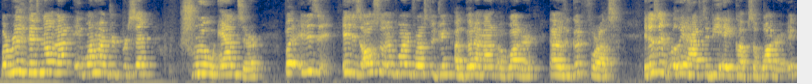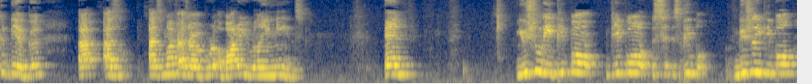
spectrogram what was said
But really, there's no not a 100% true answer. But it is it is also important for us to drink a good amount of water that is good for us. It doesn't really have to be eight cups of water. It could be a good uh, as as much as our body really needs. And usually people people people usually people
